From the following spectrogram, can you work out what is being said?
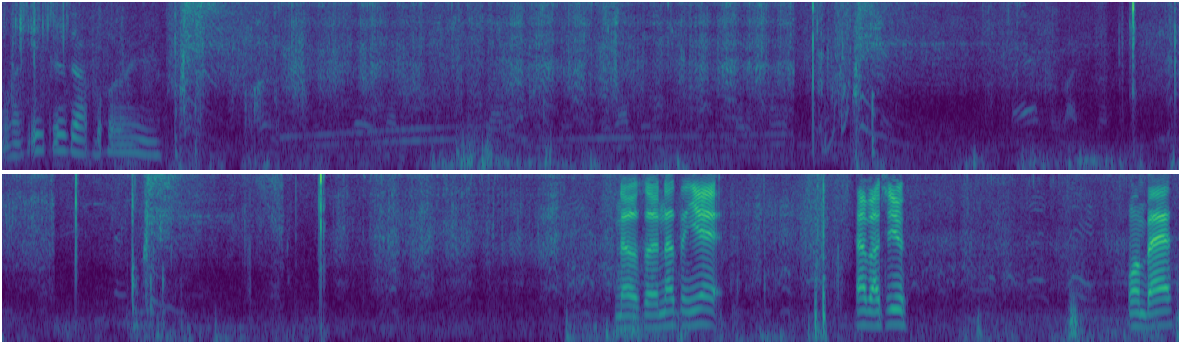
what you do got boy No, so nothing yet. How about you? One bass?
